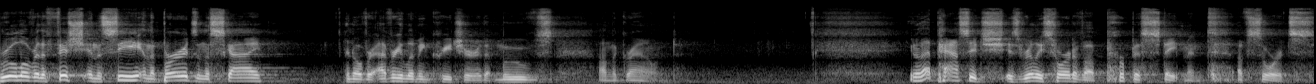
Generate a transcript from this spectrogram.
Rule over the fish in the sea and the birds in the sky, and over every living creature that moves on the ground. You know, that passage is really sort of a purpose statement of sorts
